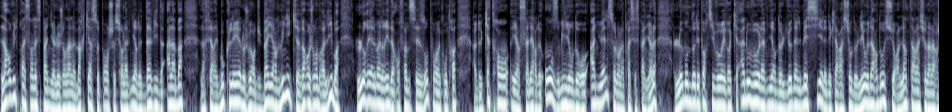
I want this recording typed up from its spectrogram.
La revue de presse en Espagne, le journal Marca se penche sur l'avenir de David Alaba. L'affaire est bouclée. Le joueur du Bayern Munich va rejoindre libre le Real Madrid en fin de saison pour un contrat de 4 ans et un salaire de 11 millions d'euros annuels selon la presse espagnole. Le Mondo Deportivo évoque à nouveau l'avenir de Lionel Messi et la déclaration de Leonardo sur l'international argentin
